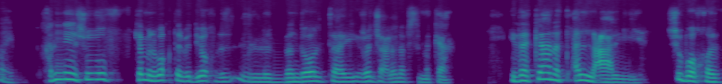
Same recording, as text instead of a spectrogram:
طيب خلينا نشوف كم الوقت اللي بده ياخذ ال pendulum تا يرجع لنفس المكان. إذا كانت ال L عالية شو بأخذ؟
